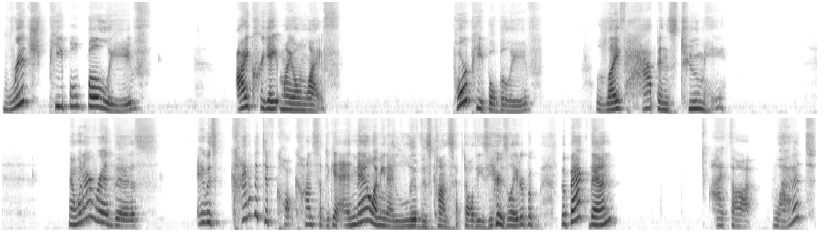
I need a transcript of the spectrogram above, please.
rich people believe I create my own life. Poor people believe life happens to me. Now, when I read this, it was kind of a difficult concept to get. And now, I mean, I live this concept all these years later, but but back then, I thought, what?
